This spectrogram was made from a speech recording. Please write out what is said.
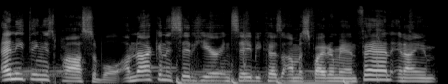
anything is possible. I'm not going to sit here and say because I'm a Spider-Man fan and I am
